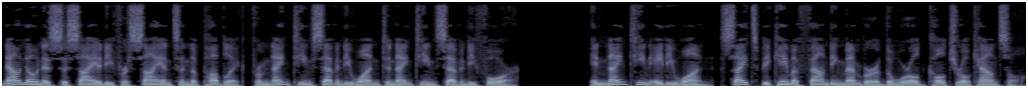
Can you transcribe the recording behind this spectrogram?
now known as Society for Science and the Public, from 1971 to 1974. In 1981, Seitz became a founding member of the World Cultural Council.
